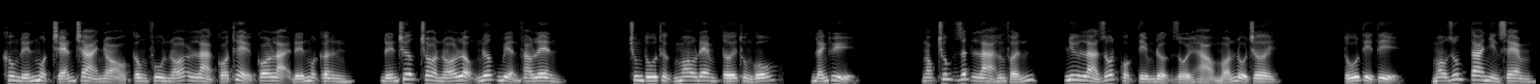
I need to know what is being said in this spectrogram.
không đến một chén trà nhỏ công phu nó là có thể co lại đến một cân, đến trước cho nó lộng nước biển phao lên. Trung tú thực mau đem tới thùng gỗ, đánh thủy. Ngọc Trúc rất là hưng phấn, như là rốt cuộc tìm được rồi hảo món đồ chơi. Tú tỷ tỷ, mau giúp ta nhìn xem,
